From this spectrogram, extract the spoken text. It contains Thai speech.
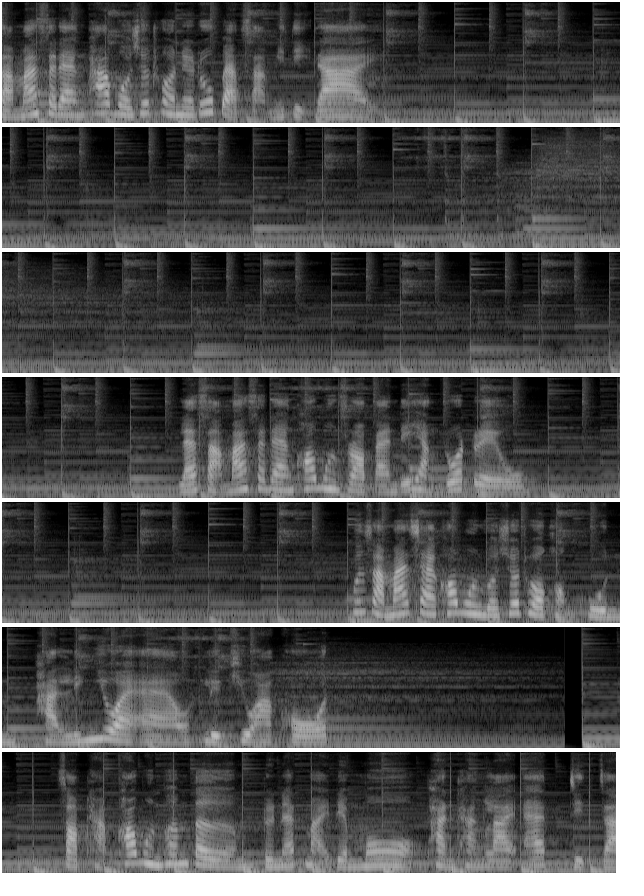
สามารถแสดงภาพ Virtual Tour ในรูปแบบ 3 มิติได้ และสามารถแสดงข้อมูล floor plan ได้อย่างรวดเร็ว คุณสามารถแชร์ข้อมูล Virtual Tour ของคุณ ผ่านลิงก์ URL หรือ QR Code สอบถามข้อมูลเพิ่มเติม หรือนัดหมายเดโมผ่านทาง Line แอดจิตใจ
